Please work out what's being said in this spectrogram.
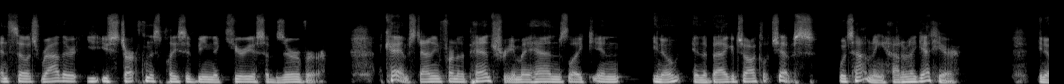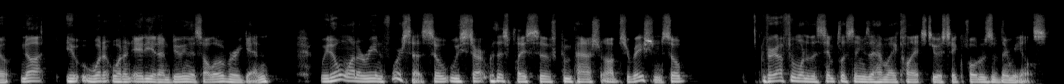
And so it's rather, you, you start from this place of being the curious observer. Okay, I'm standing in front of the pantry. My hand's like in, you know, in a bag of chocolate chips. What's happening? How did I get here? You know, not what, what an idiot. I'm doing this all over again. We don't want to reinforce that. So we start with this place of compassion observation. So very often one of the simplest things I have my clients do is take photos of their meals.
